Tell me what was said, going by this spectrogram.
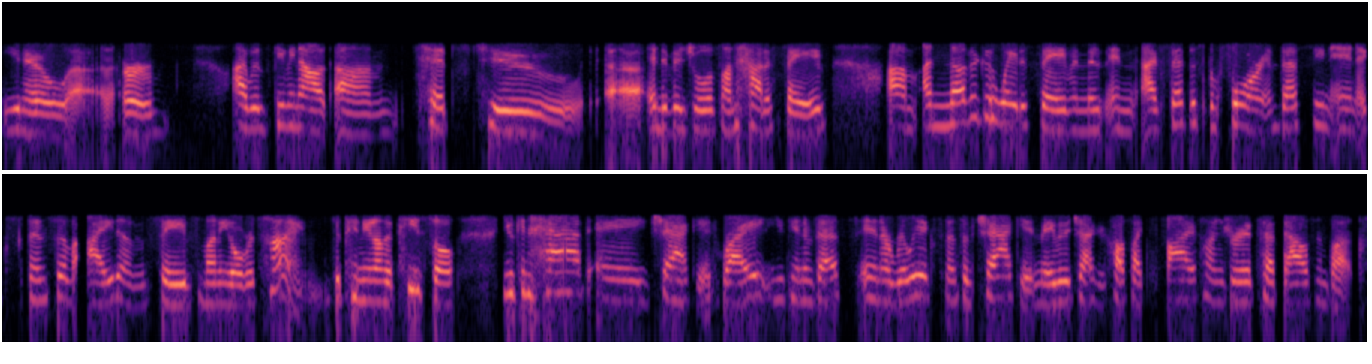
you know, uh, or I was giving out um, tips to uh, individuals on how to save. Um, another good way to save, and, and I've said this before, investing in expensive items saves money over time, depending on the piece. So you can have a jacket, right? You can invest in a really expensive jacket. Maybe the jacket costs like five hundred to a thousand bucks.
